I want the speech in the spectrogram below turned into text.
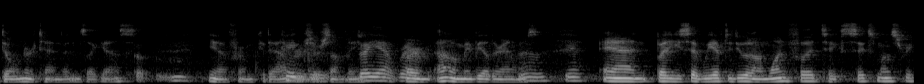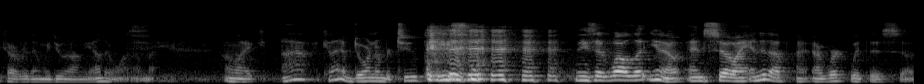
donor tendons, I guess, Oh, mm. you know, from cadavers Pigs or something. Oh, yeah, right. Or, I don't know, maybe other animals. Oh, yeah. And, but he said, We have to do it on one foot, takes six months to recover, then we do it on the other one. I'm like, I'm like ah, Can I have door number two, please? and he said, Well, let, you know, and so I ended up, I, I worked with this uh,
